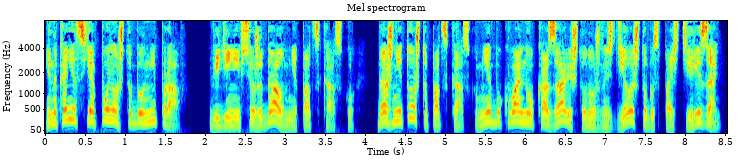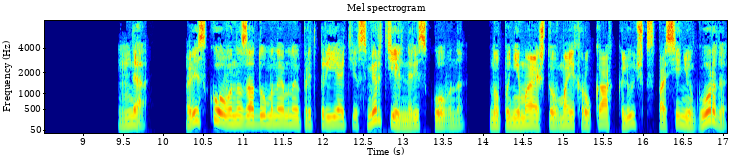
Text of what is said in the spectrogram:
И, наконец, я понял, что был неправ. Видение все же дало мне подсказку. Даже не то, что подсказку. Мне буквально указали, что нужно сделать, чтобы спасти Рязань. Да, рискованно задуманное мной предприятие, смертельно рискованно. Но понимая, что в моих руках ключ к спасению города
